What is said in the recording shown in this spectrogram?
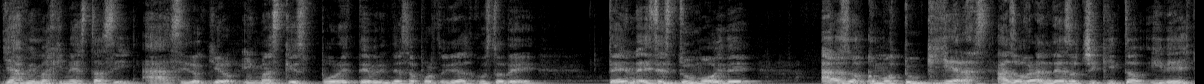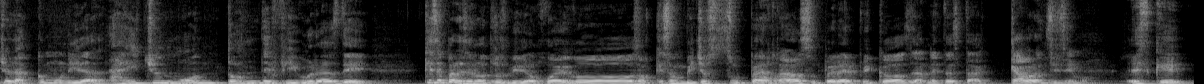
ya me imaginé esto así, así lo quiero. Y más que Spore te brinda esa oportunidad justo de, ten, este es tu moide, hazlo como tú quieras, hazlo grande, hazlo chiquito. Y de hecho la comunidad ha hecho un montón de figuras de que se parecen a otros videojuegos o que son bichos súper raros, súper épicos. La neta está cabroncísimo. Es que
